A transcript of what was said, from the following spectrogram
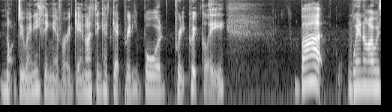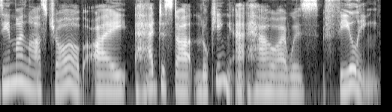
not do anything ever again. I think I'd get pretty bored pretty quickly. But when I was in my last job, I had to start looking at how I was feeling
